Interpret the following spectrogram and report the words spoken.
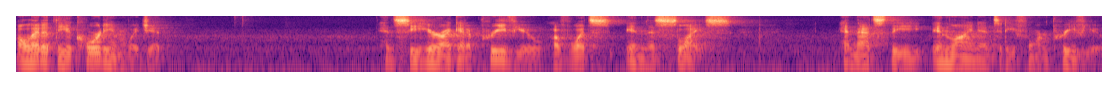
I'll edit the accordion widget and see here I get a preview of what's in this slice. And that's the inline entity form preview.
